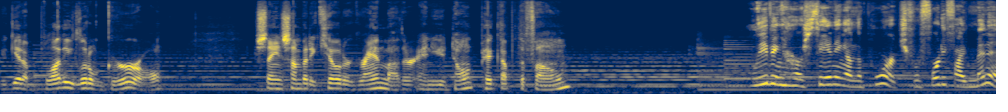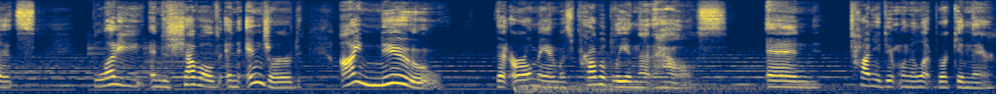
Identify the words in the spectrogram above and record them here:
You get a bloody little girl saying somebody killed her grandmother and you don't pick up the phone? Leaving her standing on the porch for 45 minutes, bloody and disheveled and injured, I knew that Earl Mann was probably in that house. And Tanya didn't want to let Brooke in there.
